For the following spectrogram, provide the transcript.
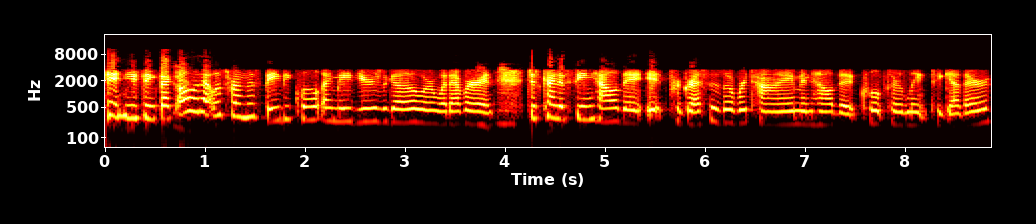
and you think back, yeah. oh, that was from this baby quilt I made years ago, or whatever, and mm-hmm. just kind of seeing how they it progresses over time and how the quilts are linked together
